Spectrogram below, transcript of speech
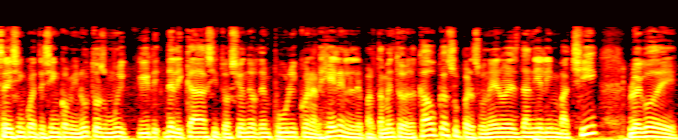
6.55 minutos, muy delicada situación de orden público en Argelia, en el departamento del Cauca. Su personero es Daniel Imbachi, luego de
